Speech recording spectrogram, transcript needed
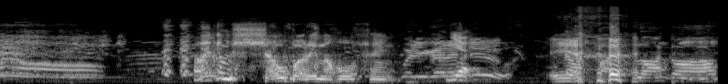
I like him showboating the whole thing. What are you gonna Yep. do? Yeah. Block off.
